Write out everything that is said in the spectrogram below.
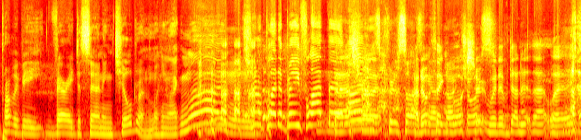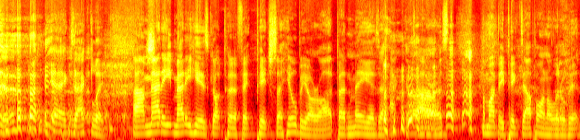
probably be very discerning children looking like, no, should have played a B flat there. That's mate." right. criticising I don't think no Mozart would have done it that way. Yeah. yeah, exactly. Uh, Matty, Matty here's got perfect pitch, so he'll be all right. But me as a hack guitarist, I might be picked up on a little bit.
